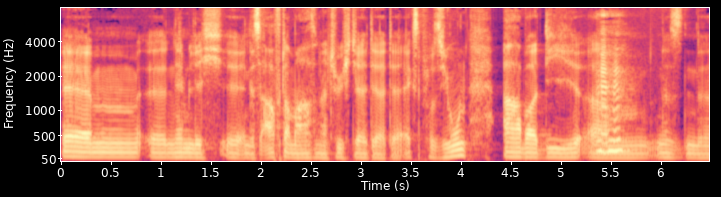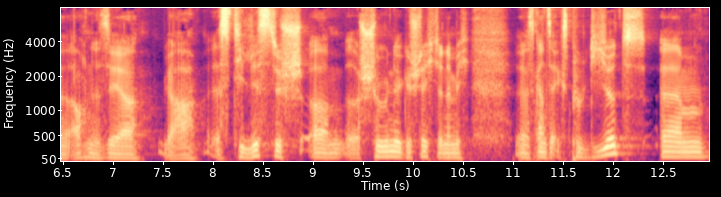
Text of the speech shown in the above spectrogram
ähm, äh, nämlich äh, in das Aftermath natürlich der, der, der Explosion, aber die ähm, mhm. ne, ne, auch eine sehr ja, stilistisch ähm, schöne Geschichte, nämlich äh, das Ganze explodiert ähm,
